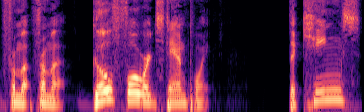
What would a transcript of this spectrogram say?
from a from a go forward standpoint, the Kings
